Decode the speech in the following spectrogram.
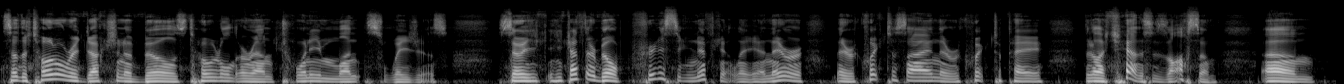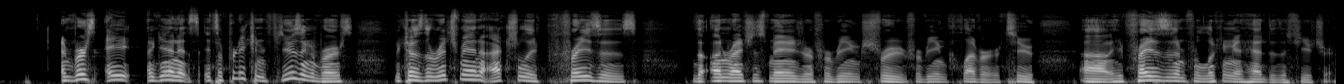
So the total reduction of bills totaled around 20 months' wages. So he, he cut their bill pretty significantly, and they were they were quick to sign, they were quick to pay. They're like, yeah, this is awesome. Um, and verse eight again, it's it's a pretty confusing verse because the rich man actually praises the unrighteous manager for being shrewd, for being clever, to uh, he praises him for looking ahead to the future.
